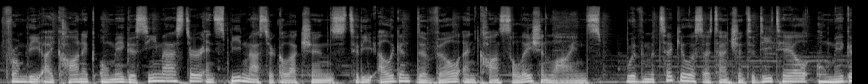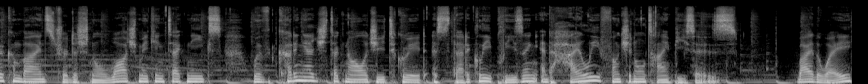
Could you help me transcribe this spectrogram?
from the iconic Omega Seamaster and Speedmaster collections to the elegant DeVille and Constellation lines. With meticulous attention to detail, Omega combines traditional watchmaking techniques with cutting-edge technology to create aesthetically pleasing and highly functional timepieces. By the way,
